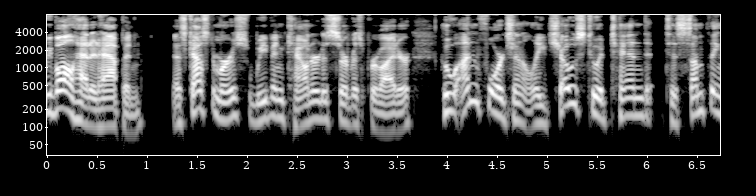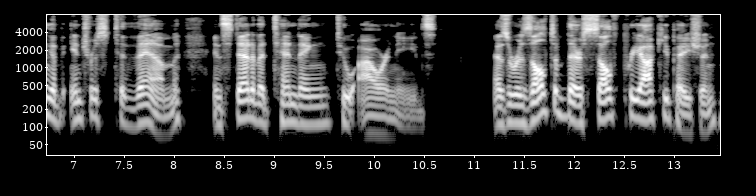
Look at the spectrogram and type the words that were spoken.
We've all had it happen. As customers, we've encountered a service provider who unfortunately chose to attend to something of interest to them instead of attending to our needs. As a result of their self preoccupation,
